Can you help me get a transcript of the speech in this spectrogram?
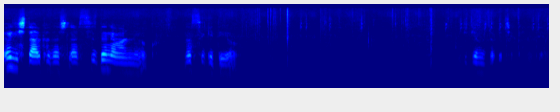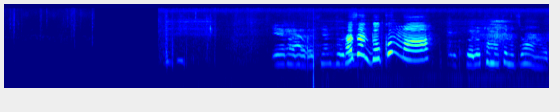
Öyle işte arkadaşlar. Sizde ne var ne yok? Nasıl gidiyor? Videomuza geçelim. Evet arkadaşlar böyle, Hasan dokunma. böyle domatesimiz olmuyor.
